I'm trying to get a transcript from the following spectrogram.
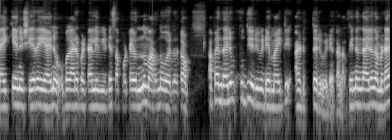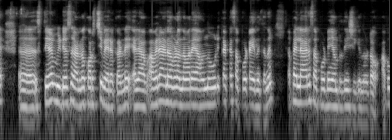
ലൈക്ക് ചെയ്യാനും ഷെയർ ചെയ്യാനും ഉപകാരപ്പെട്ടാൽ വീഡിയോ സപ്പോർട്ട് ചെയ്യാൻ ഒന്നും മറന്നു പോരുത് കേട്ടോ അപ്പൊ എന്തായാലും പുതിയൊരു വീഡിയോ ആയിട്ട് അടുത്തൊരു വീഡിയോ കാണാം. പിന്നെ എന്തായാലും നമ്മുടെ സ്ഥിരം വീഡിയോസ് കാണുന്ന കുറച്ച് പേരൊക്കെ ഉണ്ട്. എല്ലാ അവരാണ് നമ്മൾ എന്താ പറയാ ഒന്നുകൂടി കട്ട സപ്പോർട്ടായി നിൽക്കുന്നത്. അപ്പൊ എല്ലാവരും സപ്പോർട്ട് ഞാൻ പ്രതീക്ഷിക്കുന്നു കേട്ടോ അപ്പൊ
